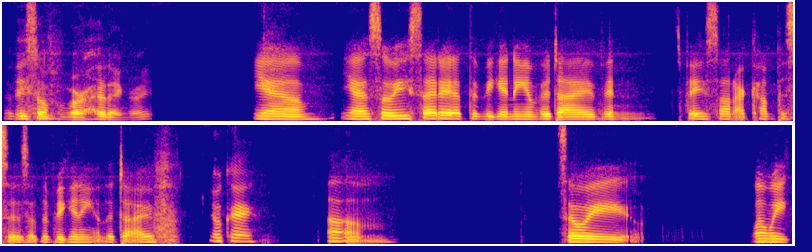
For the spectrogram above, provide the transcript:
there'll be Based off of our heading, right? Yeah, yeah, so we set it at the beginning of a dive and it's based on our compasses at the beginning of the dive. Okay. Um, so we, when we,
